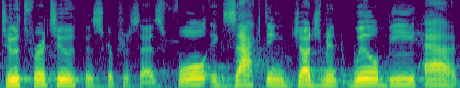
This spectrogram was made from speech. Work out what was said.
tooth for a tooth, the Scripture says. Full exacting judgment will be had.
